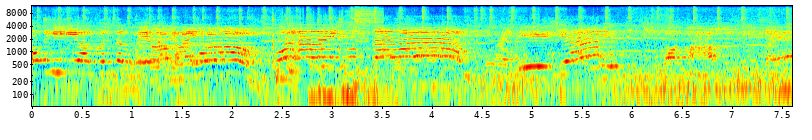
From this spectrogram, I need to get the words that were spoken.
oh iya bener Be. Assalamualaikum. Waalaikumsalam. Bu Haji. Iya. Mohon maaf ini saya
